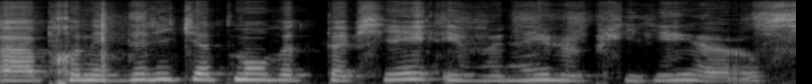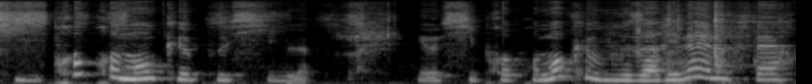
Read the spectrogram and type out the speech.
Euh, prenez délicatement votre papier et venez le plier euh, aussi proprement que possible. Et aussi proprement que vous arrivez à le faire.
